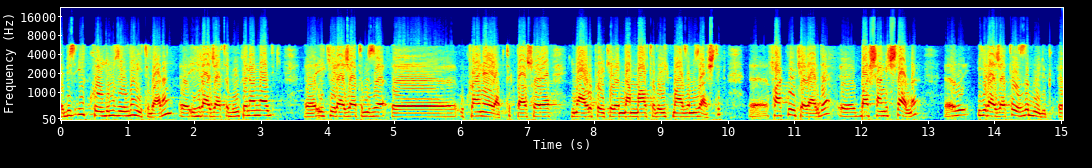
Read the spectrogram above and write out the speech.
e, biz ilk kurulduğumuz yıldan itibaren e, ihracata büyük önem verdik. E, ilk ihracatımızı e, Ukrayna'ya yaptık. Daha sonra yine Avrupa ülkelerinden Malta'da ilk mağazamızı açtık. E, farklı ülkelerde e, başlangıçlarla e, ihracatta hızlı büyüdük. E,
